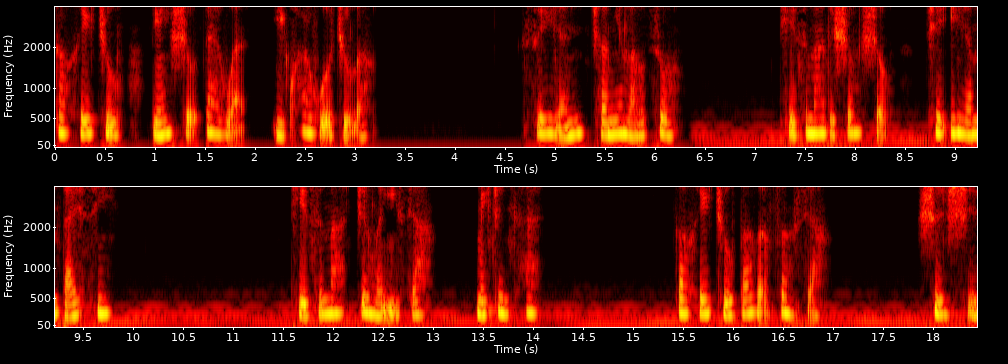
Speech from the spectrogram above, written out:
高黑柱连手带碗一块握住了。虽然常年劳作，铁子妈的双手却依然白皙。铁子妈怔了一下，没怔开。高黑柱把碗放下，顺势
